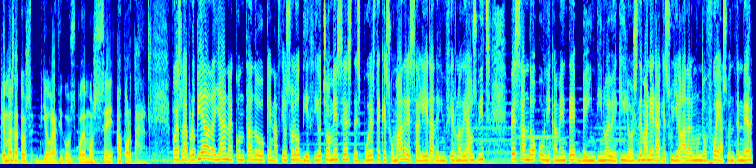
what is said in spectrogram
¿Qué más datos biográficos podemos eh, aportar? Pues la propia Dayan ha contado que nació solo 18 meses después de que su madre saliera del infierno de Auschwitz pesando únicamente 29 kilos, de manera que su llegada al mundo fue, a su entender,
